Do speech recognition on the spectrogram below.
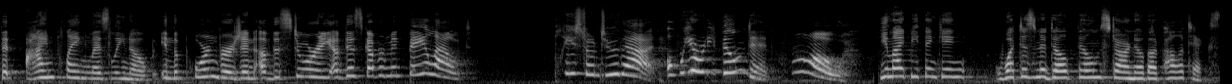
that I'm playing Leslie Knope in the porn version of the story of this government bailout. Please don't do that. Oh, we already filmed it. Oh. You might be thinking, what does an adult film star know about politics?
